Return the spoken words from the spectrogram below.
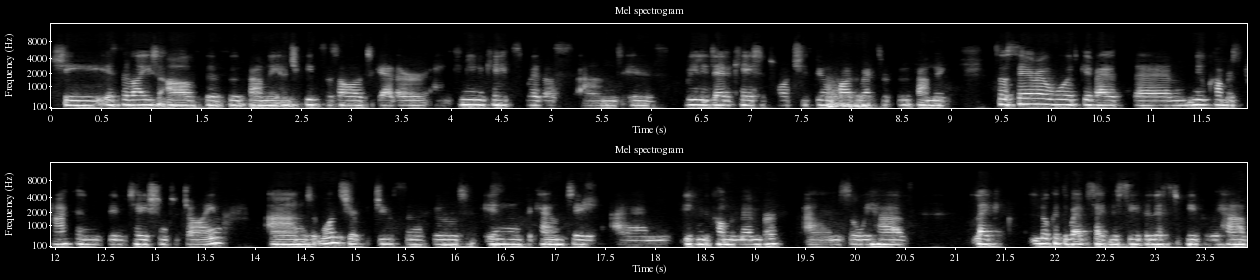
She is the light of the food family and she keeps us all together and communicates with us and is really dedicated to what she's doing for the Wexford food family. So Sarah would give out the newcomers pack and the invitation to join. And once you're producing food in the county, um, you can become a member. Um, so we have like look at the website and you see the list of people we have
